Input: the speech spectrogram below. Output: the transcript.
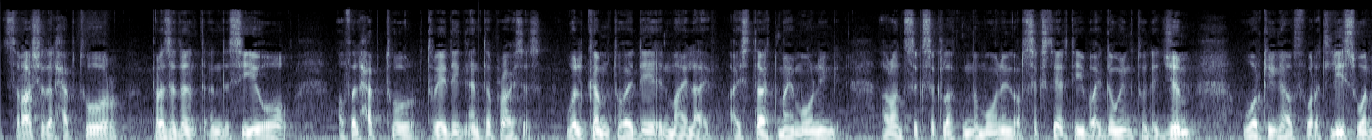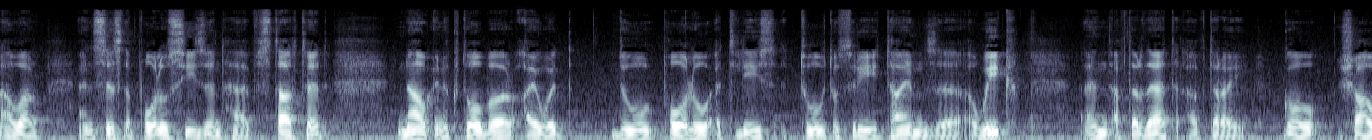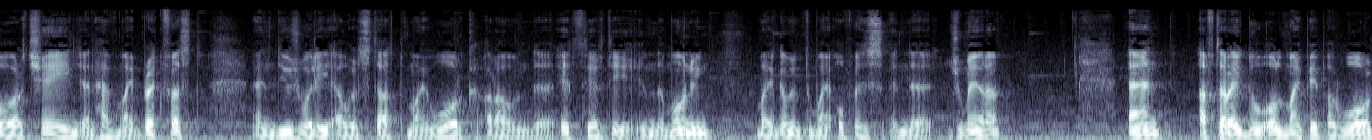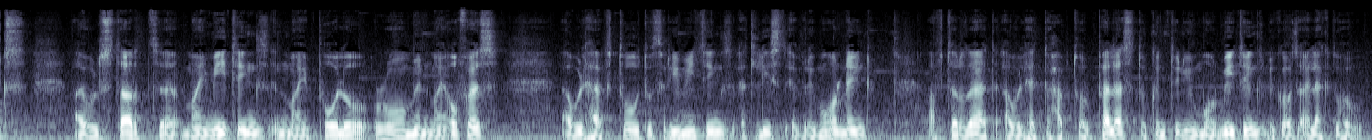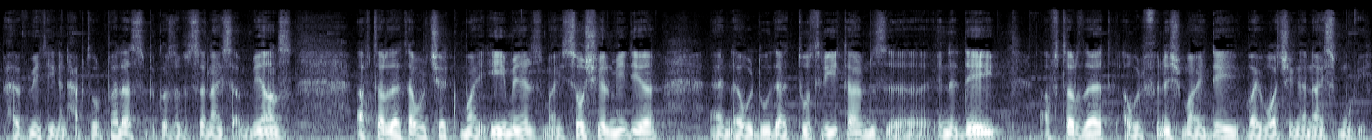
It's Rashid Al Habtoor, President and the CEO of Al Habtoor Trading Enterprises. Welcome to a day in my life. I start my morning around 6 o'clock in the morning or 6.30 by going to the gym, working out for at least one hour. And since the polo season have started, now in October, I would do polo at least two to three times uh, a week. And after that, after I go shower, change, and have my breakfast, and usually I will start my work around 8.30 in the morning by going to my office in the Jumeirah. And after I do all my paperwork, I will start uh, my meetings in my polo room in my office. I will have two to three meetings at least every morning. After that, I will head to Habtoor Palace to continue more meetings because I like to have meeting in Habtoor Palace because of it's a nice ambiance. After that, I will check my emails, my social media, and I will do that two, three times uh, in a day. After that, I will finish my day by watching a nice movie.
